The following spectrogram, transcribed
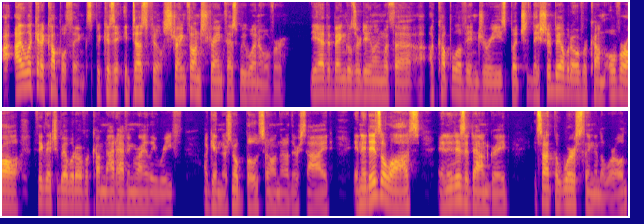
I, I look at a couple things because it, it does feel strength on strength as we went over. Yeah, the Bengals are dealing with a, a couple of injuries, but they should be able to overcome. Overall, I think they should be able to overcome not having Riley Reiff. Again, there's no Bosa on the other side, and it is a loss and it is a downgrade. It's not the worst thing in the world.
